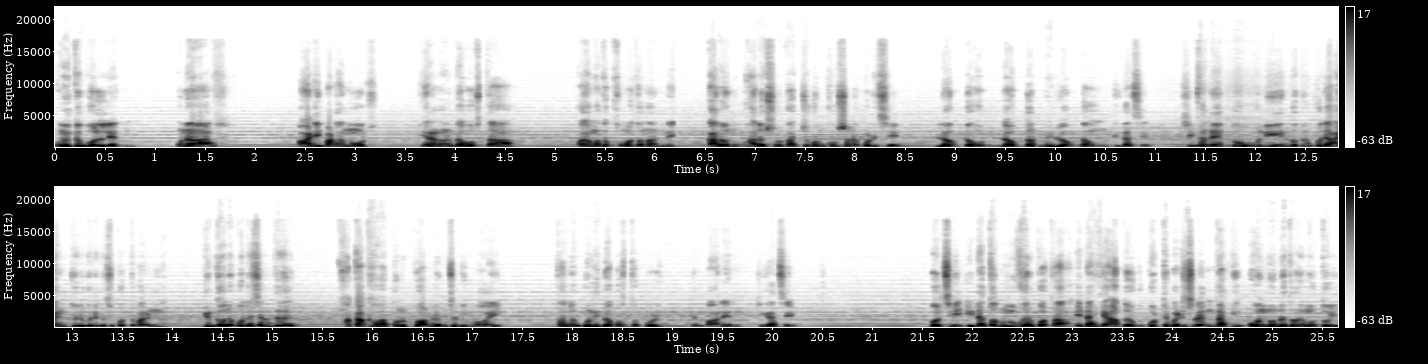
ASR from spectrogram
উনি তো বললেন ওনার বাড়ি পাঠানোর ফেরানোর ব্যবস্থা করার মতো ক্ষমতা ওনার নেই। কারণ ভারত সরকার যখন ঘোষণা করেছে লকডাউন লকডাউন মানে লকডাউন ঠিক আছে? সেখানে তো উনি নতুন করে আইন তৈরি করে কিছু করতে পারেন না। কিন্তু উনি বলেছেন যে থাকা খাওয়ার কোনো প্রবলেম যদি হয়, তাহলে উনি ব্যবস্থা করতে পারেন, ঠিক আছে? বলছি, এটা তো মুখের কথা, এটা কি আদৌ করতে পেরেছিলেন? নাকি অন্য নেতাদের মতোই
